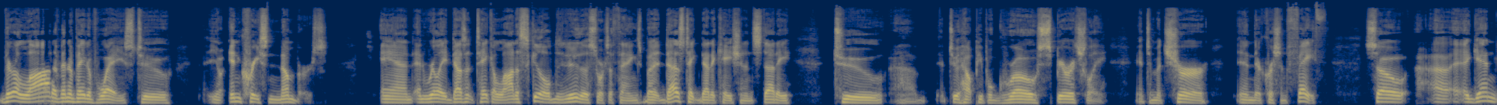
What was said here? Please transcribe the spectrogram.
There are a lot of innovative ways to, you know, increase numbers. And, and really it doesn't take a lot of skill to do those sorts of things, but it does take dedication and study to, uh, to help people grow spiritually and to mature in their Christian faith. So uh, again,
